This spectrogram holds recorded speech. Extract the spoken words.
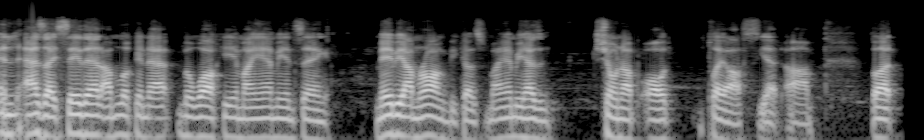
And as I say that, I'm looking at Milwaukee and Miami and saying, maybe I'm wrong because Miami hasn't shown up all playoffs yet. Um, but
